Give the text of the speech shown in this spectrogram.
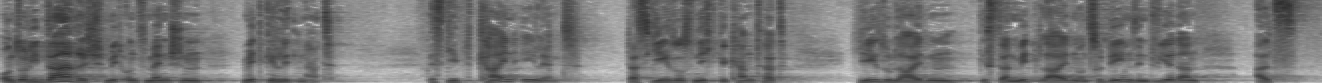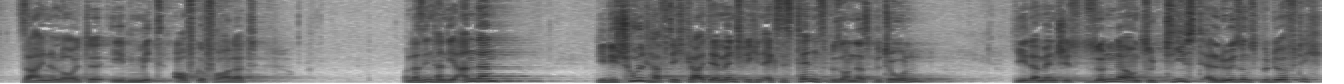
und solidarisch mit uns Menschen mitgelitten hat. Es gibt kein Elend, das Jesus nicht gekannt hat. Jesu Leiden ist dann Mitleiden und zudem sind wir dann als seine Leute eben mit aufgefordert. Und da sind dann die anderen, die die Schuldhaftigkeit der menschlichen Existenz besonders betonen jeder Mensch ist Sünder und zutiefst erlösungsbedürftig.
